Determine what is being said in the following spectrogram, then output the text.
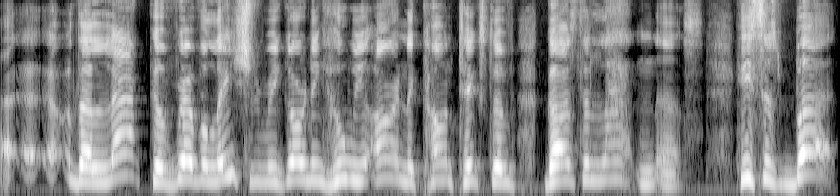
uh, uh, the lack of revelation regarding who we are in the context of God's delight in us. He says, But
